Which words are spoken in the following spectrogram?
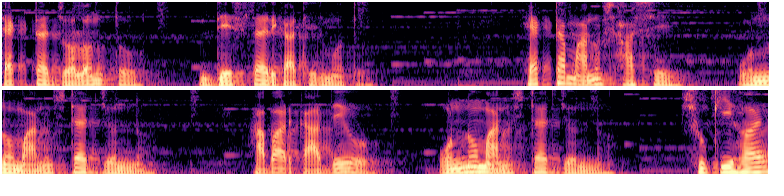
একটা জ্বলন্ত দেশলাইয়ের কাঠির মতো। একটা মানুষ হাসে অন্য মানুষটার জন্য, আবার কাঁদেও অন্য মানুষটার জন্য, সুখী হয়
